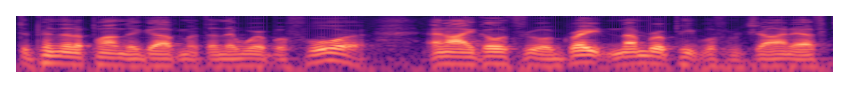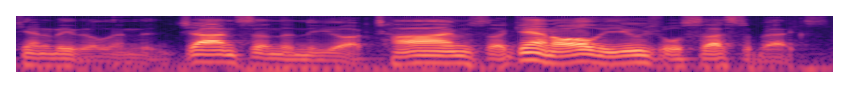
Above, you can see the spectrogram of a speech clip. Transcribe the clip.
dependent upon the government than there were before. And I go through a great number of people from John F. Kennedy to Lyndon Johnson, the New York Times, again, all the usual suspects.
